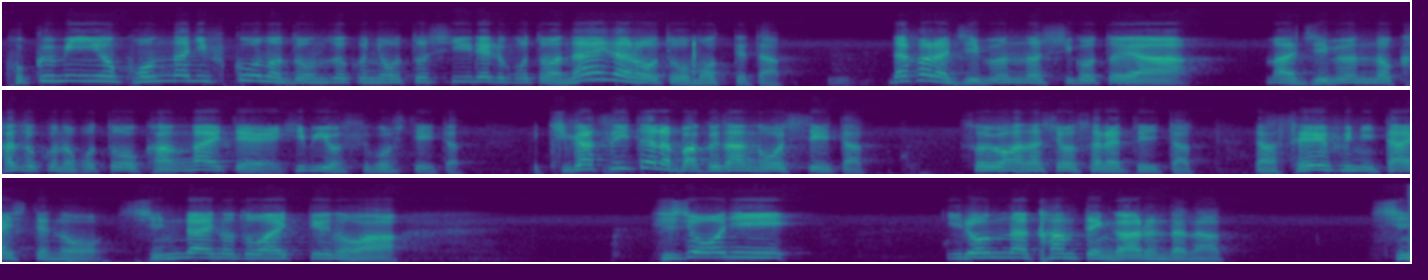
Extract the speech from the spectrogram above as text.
国民をこんなに不幸のどん底に陥れることはないだろうと思ってた。だから自分の仕事や、まあ、自分の家族のことを考えて日々を過ごしていた。気がついたら爆弾が落ちていた。そういうお話をされていた。だから政府に対しての信頼の度合いっていうのは非常にいろんな観点があるんだな。信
